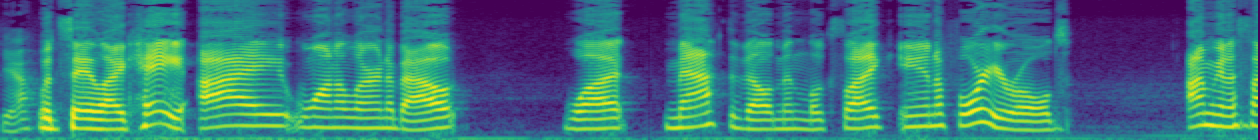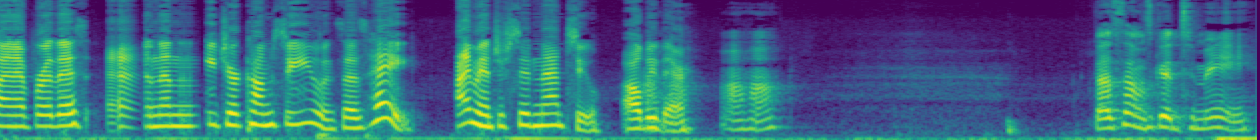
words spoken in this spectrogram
Yeah. would say like, "Hey, I want to learn about what math development looks like in a 4-year-old. I'm going to sign up for this." And then the teacher comes to you and says, "Hey, I'm interested in that too. I'll be there." Uh huh. That sounds good to me.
